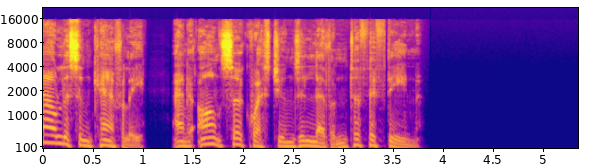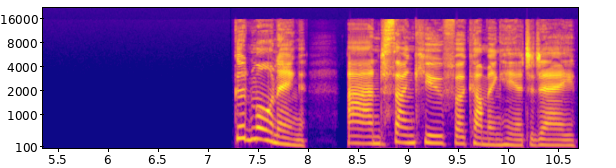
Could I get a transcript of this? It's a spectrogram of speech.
Now listen carefully and answer questions 11 to 15. Good morning, and thank you for coming here today.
